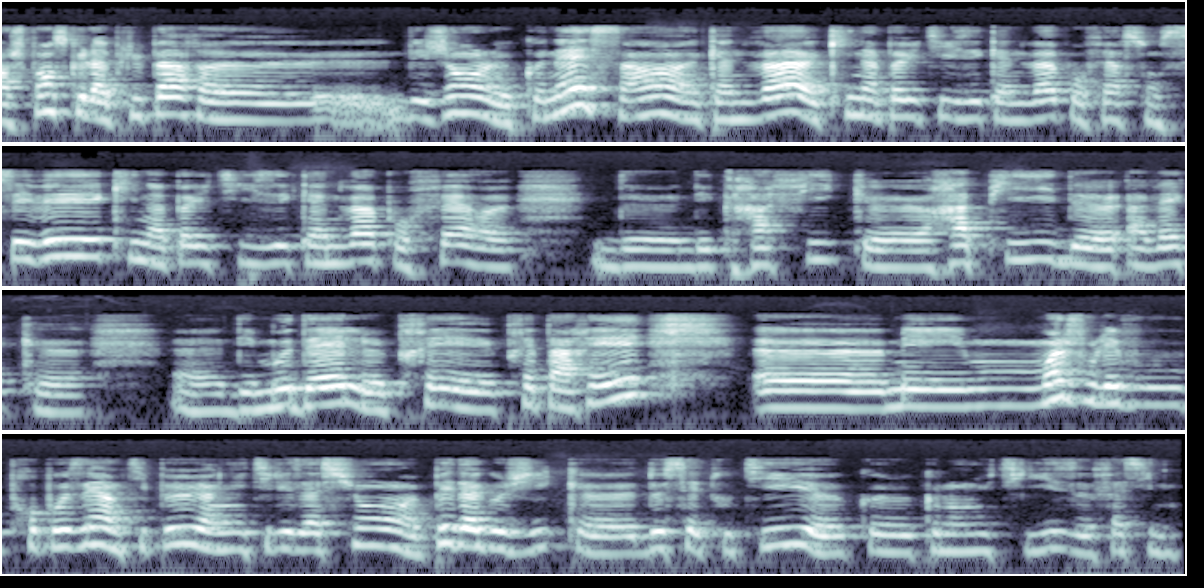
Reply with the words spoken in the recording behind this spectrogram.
Alors je pense que la plupart euh, des gens le connaissent, hein, Canva. Qui n'a pas utilisé Canva pour faire son CV Qui n'a pas utilisé Canva pour faire euh, de- des graphiques euh, rapides avec des modèles pré préparés mais moi, je voulais vous proposer un petit peu une utilisation pédagogique de cet outil que l'on utilise facilement.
